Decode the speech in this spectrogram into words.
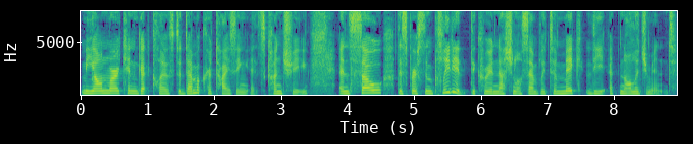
Myanmar can get close to democratizing its country. And so this person pleaded the Korean National Assembly to make the acknowledgement.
